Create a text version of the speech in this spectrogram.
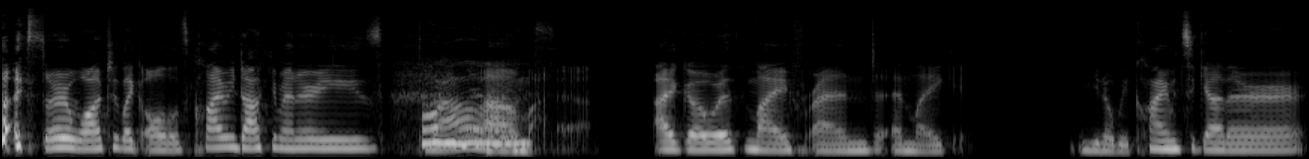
I started watching like all those climbing documentaries. Wow. Um, Nice. I go with my friend and like, you know, we climb together.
